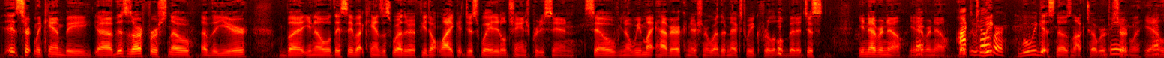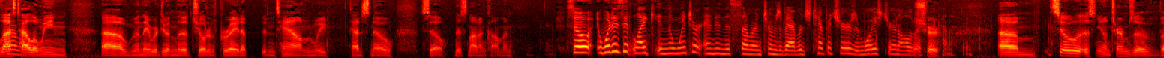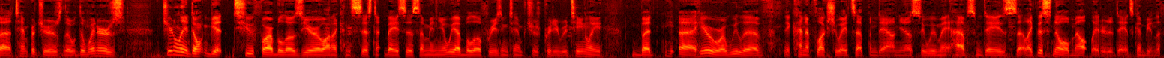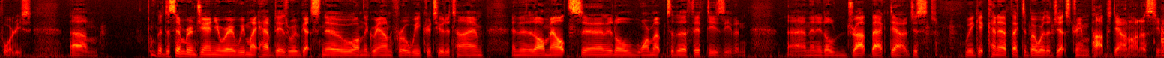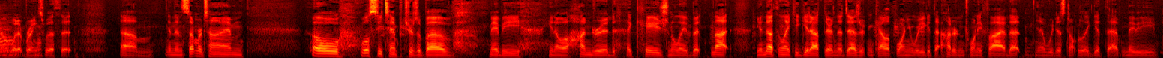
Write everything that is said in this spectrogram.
It certainly can be. Uh, this is our first snow of the year, but you know what they say about Kansas weather: if you don't like it, just wait; it'll change pretty soon. So you know we might have air conditioner weather next week for a little bit. It just you never know. You never know. we- October. well, we get snows in October, you? certainly. Yeah. Last normal. Halloween, uh, when they were doing the children's parade up in town, we had snow, so it's not uncommon. So, what is it like in the winter and in the summer in terms of average temperatures and moisture and all the rest Sure. of that kind of thing? So, you know, in terms of uh, temperatures, the the winters generally don't get too far below zero on a consistent basis. I mean, you know, we have below freezing temperatures pretty routinely, but uh, here where we live, it kind of fluctuates up and down. You know, so we may have some days uh, like this snow will melt later today. It's going to be in the 40s. Um, but December and January, we might have days where we've got snow on the ground for a week or two at a time, and then it all melts and it'll warm up to the 50s even, uh, and then it'll drop back down. Just we get kind of affected by where the jet stream pops down on us, you know, what it brings with it. Um, and then summertime, oh, we'll see temperatures above maybe you know 100 occasionally, but not you know nothing like you get out there in the desert in California where you get that 125. That you know we just don't really get that. Maybe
